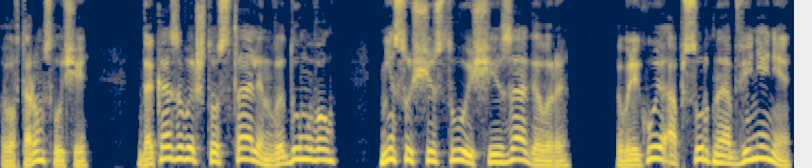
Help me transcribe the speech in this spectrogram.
Во втором случае доказывает, что Сталин выдумывал несуществующие заговоры, фабрикуя абсурдное обвинение,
